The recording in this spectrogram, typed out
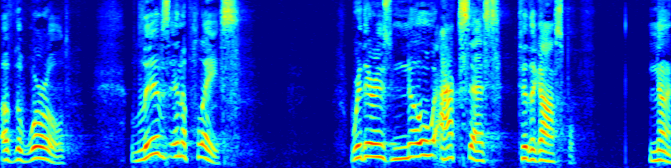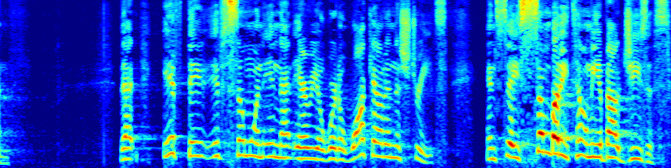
of the world lives in a place where there is no access to the gospel. None. That if, they, if someone in that area were to walk out in the streets and say, Somebody tell me about Jesus,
